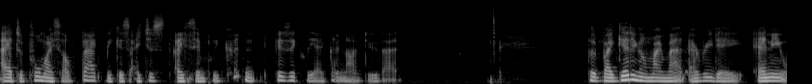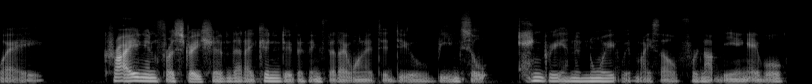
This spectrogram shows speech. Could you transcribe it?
I had to pull myself back because I just, I simply couldn't. Physically, I could not do that. But by getting on my mat every day anyway, crying in frustration that I couldn't do the things that I wanted to do, being so angry and annoyed with myself for not being able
